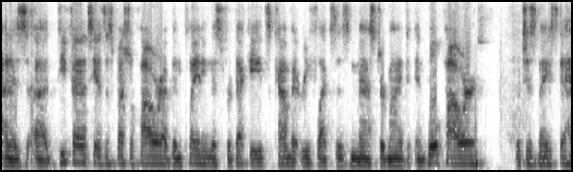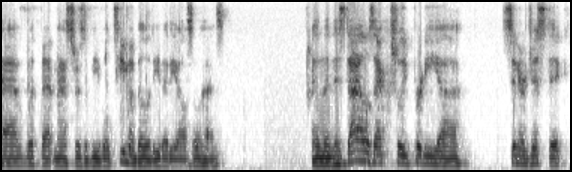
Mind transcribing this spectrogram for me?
On his uh, defense, he has a special power. I've been planning this for decades combat reflexes, mastermind, and willpower, which is nice to have with that Masters of Evil team ability that he also has. And then his dial is actually pretty uh, synergistic,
